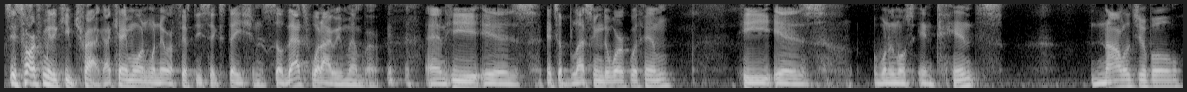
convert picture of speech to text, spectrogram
So it's hard for me to keep track. I came on when there were 56 stations, so that's what I remember. and he is, it's a blessing to work with him. He is one of the most intense, knowledgeable,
